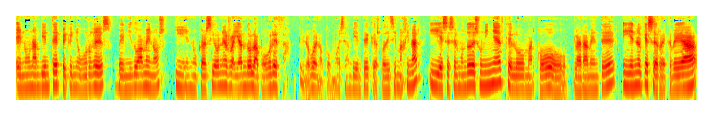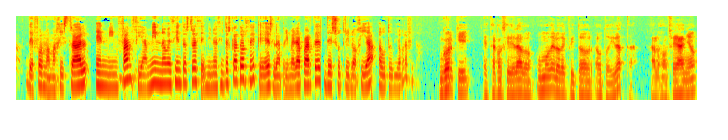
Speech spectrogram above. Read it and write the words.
en un ambiente pequeño burgués, venido a menos y en ocasiones rayando la pobreza. Pero bueno, como ese ambiente que os podéis imaginar, y ese es el mundo de su niñez que lo marcó claramente y en el que se recrea de forma magistral en Mi infancia 1913-1914, que es la primera parte de su trilogía autobiográfica. Gorky está considerado un modelo de escritor autodidacta. A los 11 años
